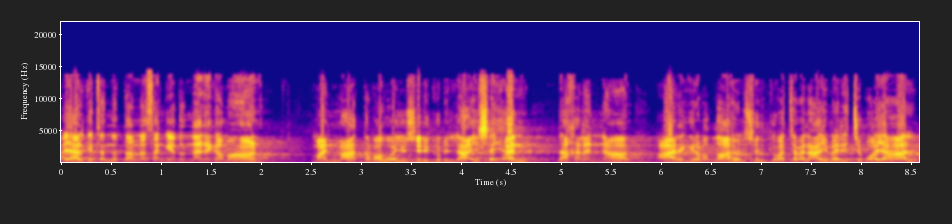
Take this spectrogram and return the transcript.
അയാൾക്ക് ചെന്നെത്താനുള്ള സങ്കേതം നരകമാണ്. ആരെങ്കിലും അള്ളാഹുൽ ശിർക്ക് വച്ചവനായി മരിച്ചു പോയാൽ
